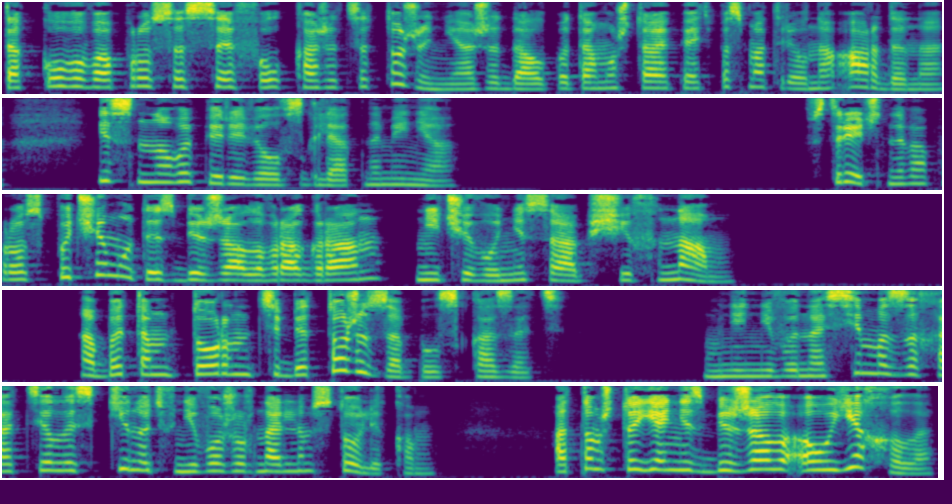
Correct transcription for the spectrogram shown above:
Такого вопроса Сефл, кажется, тоже не ожидал, потому что опять посмотрел на Ардена и снова перевел взгляд на меня. Встречный вопрос. «Почему ты сбежала в Рагран, ничего не сообщив нам?» «Об этом Торн тебе тоже забыл сказать?» Мне невыносимо захотелось кинуть в него журнальным столиком. О том, что я не сбежала, а уехала.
